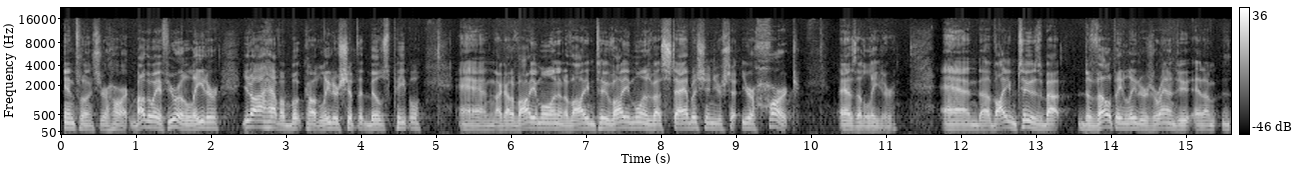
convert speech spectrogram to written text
influence your heart. By the way, if you're a leader, you know, I have a book called Leadership That Builds People. And I got a volume one and a volume two. Volume one is about establishing your, your heart as a leader. And uh, volume two is about developing leaders around you. And I'm,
